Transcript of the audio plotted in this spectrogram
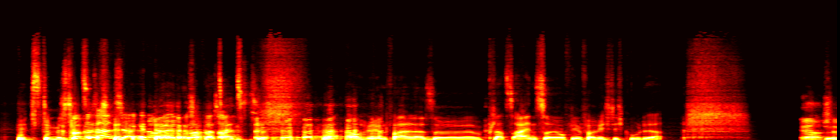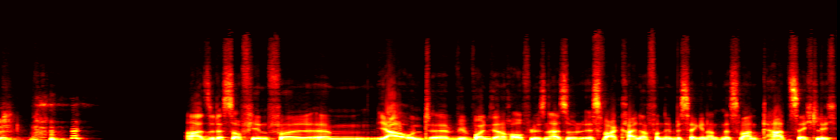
das war Platz 1, ja, genau. Ja, das, das war Platz 1. ja, auf jeden Fall. Also Platz 1 auf jeden Fall richtig gut, ja. Ja, schön. Also das ist auf jeden Fall, ähm, ja, und äh, wir wollen die dann auch auflösen. Also es war keiner von den bisher genannten. Es waren tatsächlich,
